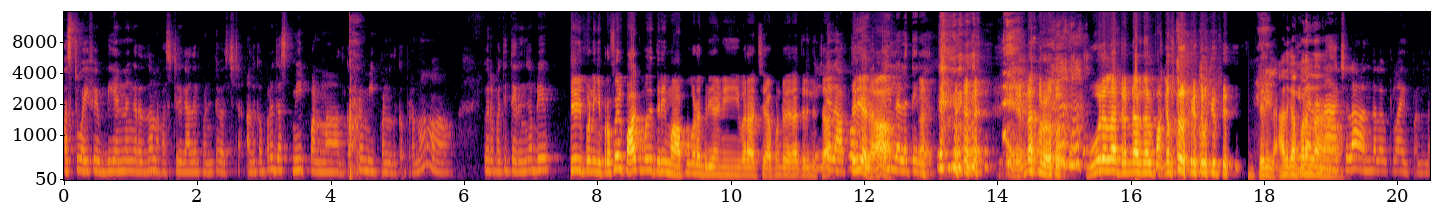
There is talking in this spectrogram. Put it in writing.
ஃபர்ஸ்ட் ஒய்ஃப் எப்படி என்னங்கிறது தான் நான் ஃபஸ்ட்டு கேதர் பண்ணிட்டு வச்சிட்டேன். அதுக்கப்புறம் ஜஸ்ட் மீட் பண்ணலாம். அதுக்கப்புறம் மீட் பண்ணதுக்கப்புறம் தான் இவரை பற்றி தெரிஞ்சு அப்படியே சரி இப்போ நீங்க ப்ரொஃபைல் பார்க்கும்போது தெரியுமா? அப்பு கடை பிரியாணி இவராச்சு அப்படின்றது ஏதாவது தெரிஞ்சுச்சா? இல்ல இல்ல அப்போ தெரியாதா? இல்ல இல்ல தெரியாது. என்ன ப்ரோ ஊரெல்லாம் ட்ரெண்டா இருந்தாலும் பக்கத்துல தெரியும். தெரியல. அதுக்கப்புறம் தான் நான் ஆக்சுவலா அந்த அளவுக்குலாம் இது பண்ணல.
